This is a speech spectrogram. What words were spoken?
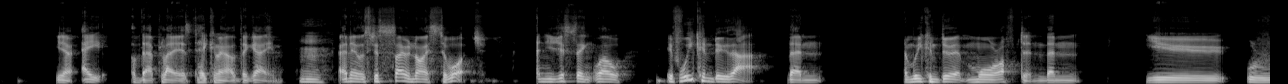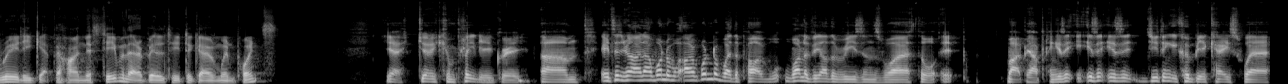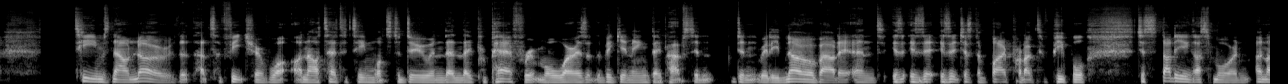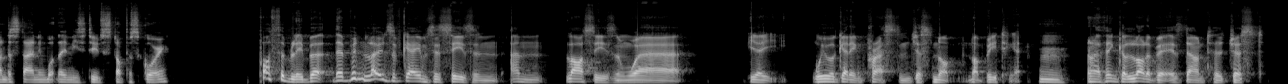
you know eight of their players taken out of the game, mm. and it was just so nice to watch. And you just think, well, if we can do that, then and we can do it more often, then you will really get behind this team and their ability to go and win points. Yeah, I completely agree. Um, it's and I wonder. I wonder whether part of, one of the other reasons why I thought it might be happening is it is it is it. Do you think it could be a case where teams now know that that's a feature of what an Arteta team wants to do, and then they prepare for it more. Whereas at the beginning, they perhaps didn't didn't really know about it. And is, is it is it just a byproduct of people just studying us more and, and understanding what they need to do to stop us scoring? Possibly, but there've been loads of games this season and last season where you know we were getting pressed and just not not beating it. Mm. And I think a lot of it is down to just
